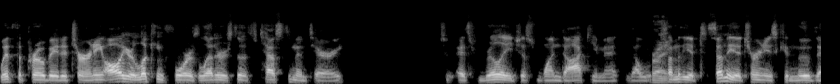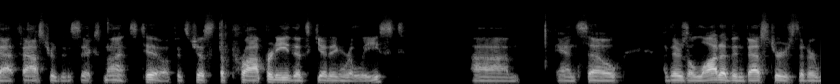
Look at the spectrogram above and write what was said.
with the probate attorney. All you're looking for is letters of testamentary. It's really just one document. Right. Some of the some of the attorneys can move that faster than six months too, if it's just the property that's getting released. Um, and so there's a lot of investors that are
